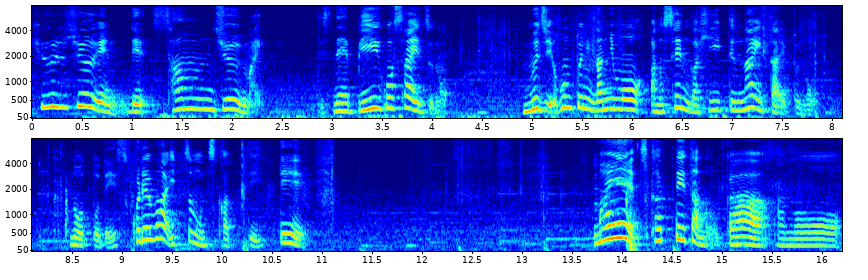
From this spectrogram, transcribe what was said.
90円で30枚ですね。B5 サイズの無地。本当に何もあの線が引いてないタイプのノートです。これはいつも使っていて前使っていたのがあの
